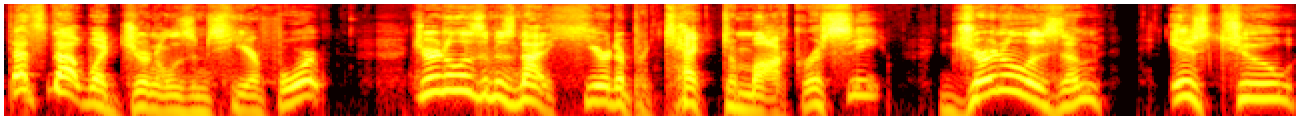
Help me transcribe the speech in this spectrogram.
That's not what journalism's here for. Journalism is not here to protect democracy. Journalism is to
